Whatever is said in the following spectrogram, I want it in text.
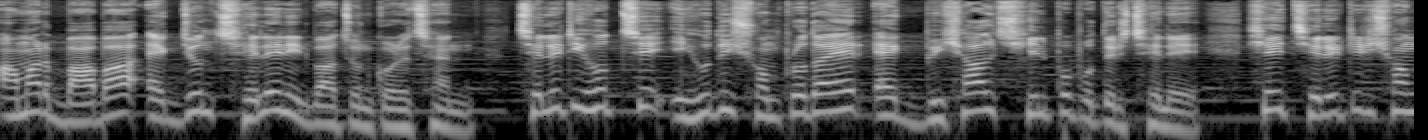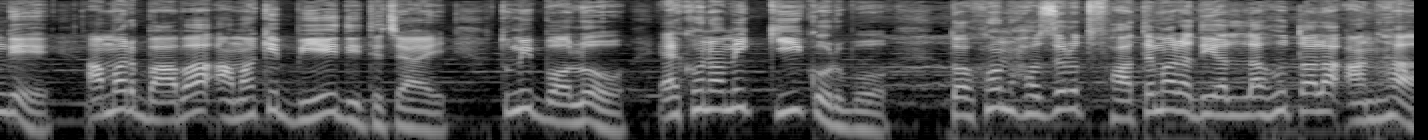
আমার বাবা একজন ছেলে নির্বাচন করেছেন। ছেলেটি হচ্ছে ইহুদি সম্প্রদায়ের এক বিশাল শিল্পপতির ছেলে। সেই ছেলেটির সঙ্গে আমার বাবা আমাকে বিয়ে দিতে চায়। তুমি বলো, এখন আমি কি করব। তখন হজরত ফাতেমা রাদি তালা আনহা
